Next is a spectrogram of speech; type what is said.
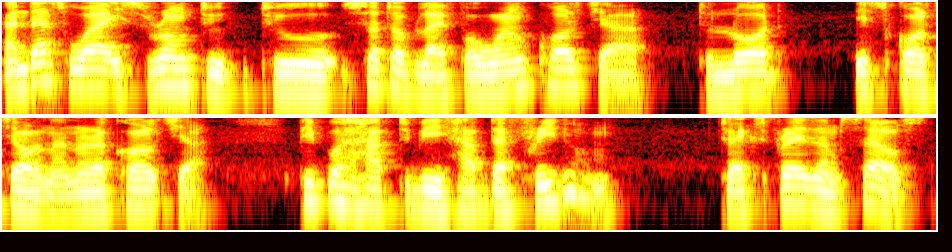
And that's why it's wrong to, to sort of like for one culture to lord its culture on another culture people have to be have that freedom to express themselves,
